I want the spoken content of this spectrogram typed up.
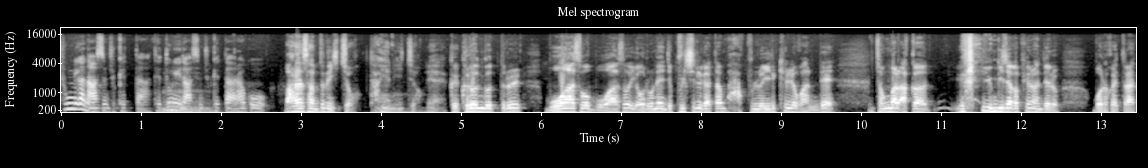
총리가 나왔으면 좋겠다, 대통령이 나왔으면 좋겠다라고 말하는 사람들은 있죠. 당연히 있죠. 예. 그, 그런 것들을 모아서 모아서 여론의 이제 불씨를 갖다 막 불러 일으키려고 하는데 정말 아까 윤 기자가 표현한 대로 뭐라고 했더라.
